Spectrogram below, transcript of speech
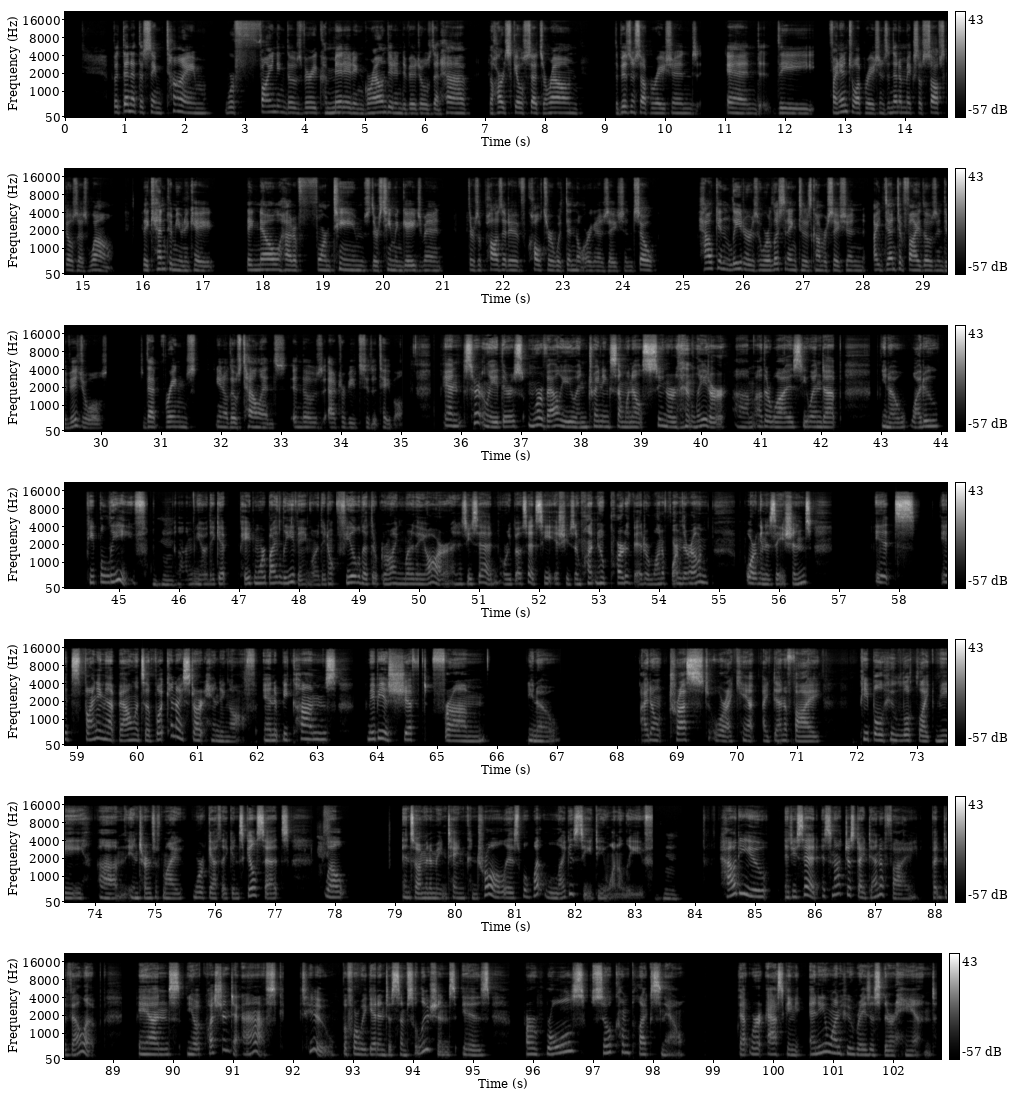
But then at the same time, we're finding those very committed and grounded individuals that have the hard skill sets around the business operations and the financial operations, and then a mix of soft skills as well. They can communicate, they know how to form teams, there's team engagement, there's a positive culture within the organization. So, how can leaders who are listening to this conversation identify those individuals that brings you know those talents and those attributes to the table and certainly there's more value in training someone else sooner than later um, otherwise you end up you know why do people leave mm-hmm. um, you know they get paid more by leaving or they don't feel that they're growing where they are and as you said or we both said see issues and want no part of it or want to form their own organizations it's it's finding that balance of what can I start handing off? And it becomes maybe a shift from, you know, I don't trust or I can't identify people who look like me um, in terms of my work ethic and skill sets. Well, and so I'm going to maintain control is well, what legacy do you want to leave? Mm-hmm. How do you, as you said, it's not just identify, but develop. And, you know, a question to ask too before we get into some solutions is are roles so complex now that we're asking anyone who raises their hand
